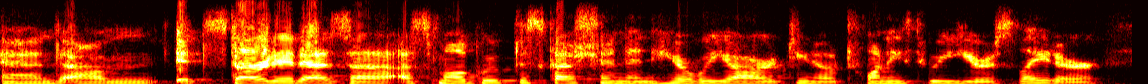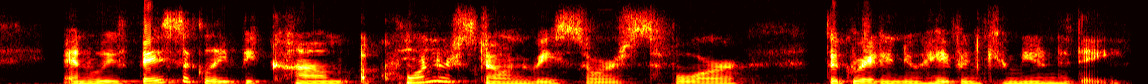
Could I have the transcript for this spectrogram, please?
And um, it started as a, a, small group discussion, and here we are, you know, 23 years later, and we've basically become a cornerstone resource for the Greater New Haven community.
